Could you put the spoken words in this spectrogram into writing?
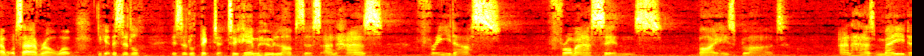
And what's our role? Well, you get this little, this little picture. To him who loves us and has freed us from our sins by his blood and has made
